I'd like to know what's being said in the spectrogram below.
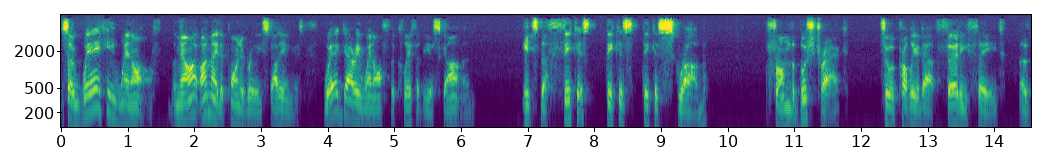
so where he went off. Now I, I made a point of really studying this. Where Gary went off the cliff at the escarpment, it's the thickest, thickest, thickest scrub from the bush track to probably about 30 feet of,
